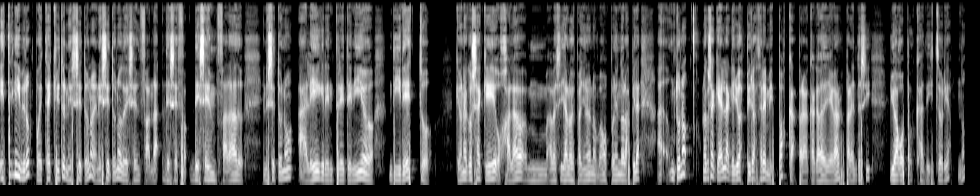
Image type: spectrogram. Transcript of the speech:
este libro pues está escrito en ese tono, en ese tono desenfada, desenfadado, en ese tono alegre, entretenido, directo, que es una cosa que ojalá, mm, a ver si ya los españoles nos vamos poniendo las pilas, un tono, una cosa que es la que yo aspiro a hacer en mis podcasts, para que acaba de llegar, paréntesis, yo hago podcasts de historia, ¿no?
